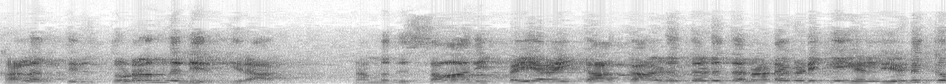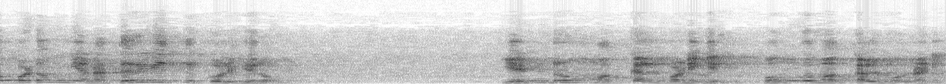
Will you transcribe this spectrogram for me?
களத்தில் தொடர்ந்து நிற்கிறார். நமது சாதி பெயரை காக்க அடுத்தடுத்த நடவடிக்கைகள் எடுக்கப்படும் என தெரிவித்துக் கொள்கிறோம். என்றும் மக்கள் பணியில் கொங்கு மக்கள் முன்னணி.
